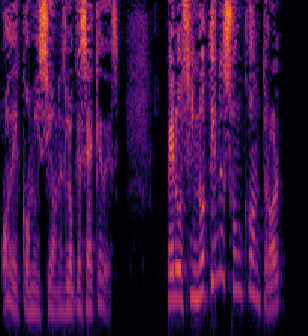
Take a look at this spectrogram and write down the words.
o de comisiones, lo que sea que des. Pero si no tienes un control,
